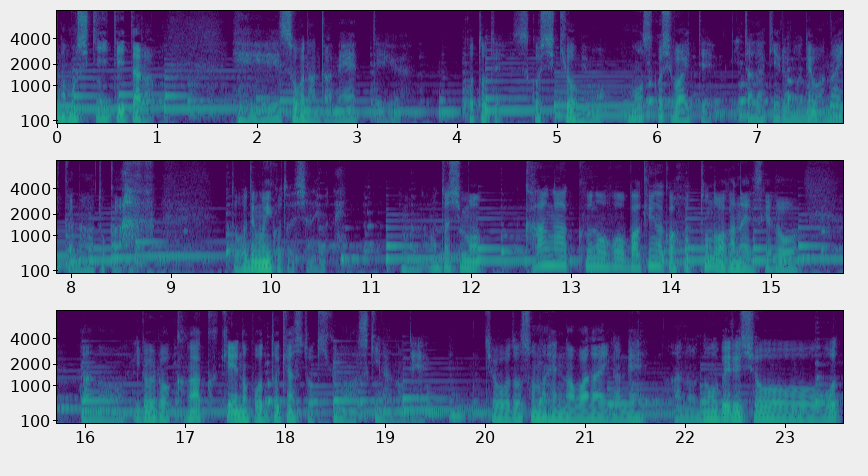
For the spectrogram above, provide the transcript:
がもし聞いていたらへえそうなんだねっていうことで少し興味ももう少し湧いていただけるのではないかなとか どうでもいいことでしたね今ね。でも私も科学の方化学はほとんどわかんないですけどあのいろいろ科学系のポッドキャストを聞くのが好きなのでちょうどその辺の話題がねあのノーベル賞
